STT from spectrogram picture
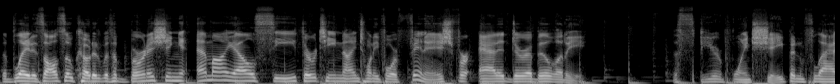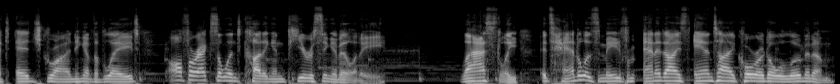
The blade is also coated with a burnishing MILC 13924 finish for added durability. The spear point shape and flat edge grinding of the blade offer excellent cutting and piercing ability. Lastly, its handle is made from anodized anti-corrodal aluminum,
